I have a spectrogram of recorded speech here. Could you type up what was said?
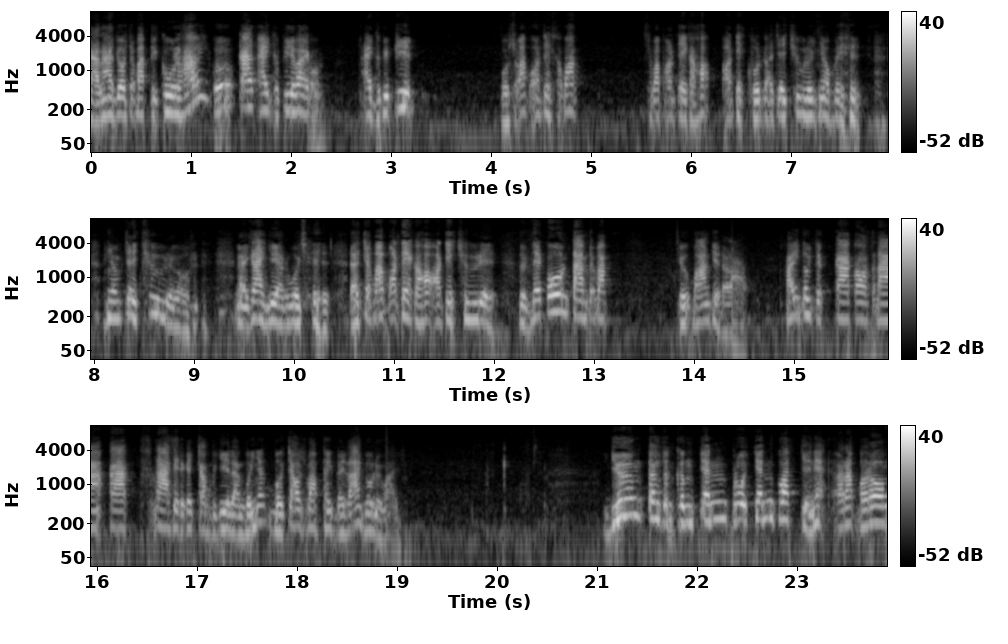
កាលណាយកច្បាប់ពីគូលហើយកើតឯកភាពហើយកូនឯកភាពទៀតព្រោះច្បាប់អត់ទេក្បត់ច្បាប់អត់ទេកុហកអត់ទេខ្លួនអត់ចេះឈឺដូចខ្ញុំទេខ្ញុំចេះឈឺទេកូនថ្ងៃខ្លះនិយាយរួចទេតែច្បាប់អត់ទេកុហកអត់ទេឈឺទេដូច្នេះកូនតាមច្បាប់ ជឿបានទៀតដល់ហើយដូចជាការកស្ដារការស្ដារសេដ្ឋកិច្ចកម្ពុជាឡើងវិញបើចោលច្បាប់23ឡាយយល់ទេយើងទៅសង្គមចិនព្រោះចិនគាត់ជាអ្នករ៉ាប់រង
